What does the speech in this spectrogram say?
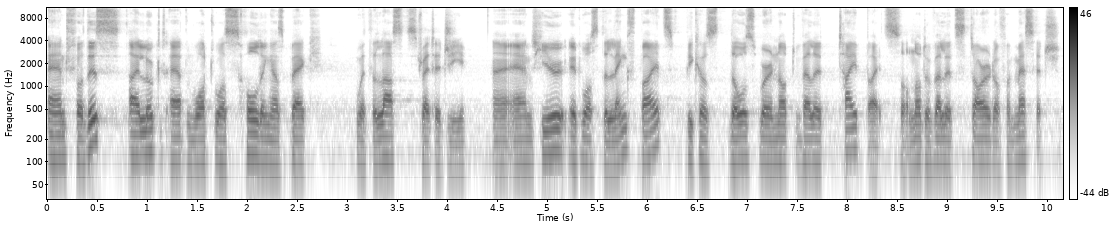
And for this, I looked at what was holding us back with the last strategy. Uh, and here it was the length bytes, because those were not valid type bytes, so not a valid start of a message.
